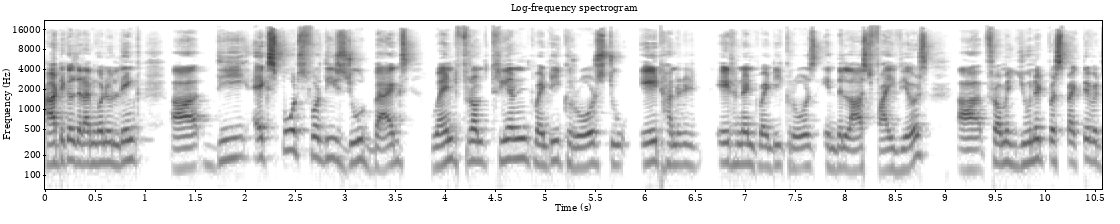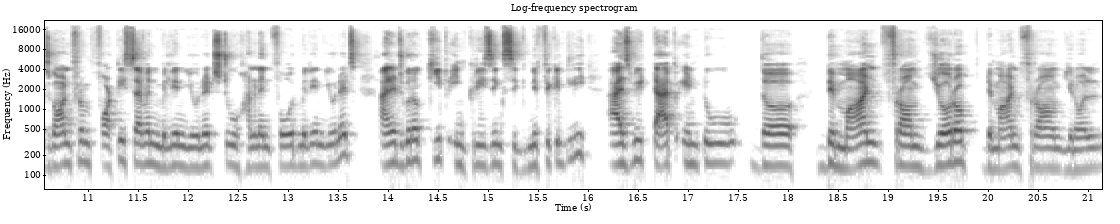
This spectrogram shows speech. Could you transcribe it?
article that I'm going to link. Uh, the exports for these jute bags went from 320 crores to 800, 820 crores in the last five years. Uh, from a unit perspective, it's gone from 47 million units to 104 million units, and it's going to keep increasing significantly as we tap into the demand from Europe, demand from you know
